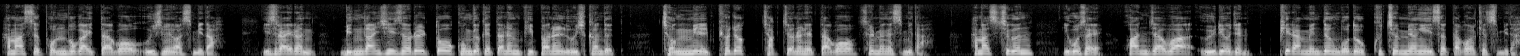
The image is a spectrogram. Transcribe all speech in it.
하마스 본부가 있다고 의심해 왔습니다. 이스라엘은 민간 시설을 또 공격했다는 비판을 의식한 듯 정밀 표적 작전을 했다고 설명했습니다. 하마스 측은 이곳에 환자와 의료진, 피난민 등 모두 9천 명이 있었다고 밝혔습니다.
